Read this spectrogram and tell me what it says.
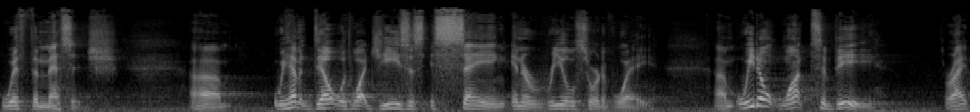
with the message. Um, we haven't dealt with what Jesus is saying in a real sort of way. Um, we don't want to be, right?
